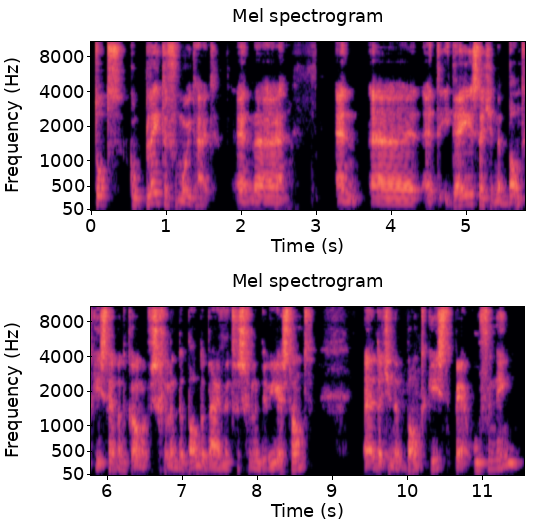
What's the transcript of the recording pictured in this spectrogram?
tot complete vermoeidheid. En, uh, en het idee is dat je een band kiest, hè, want er komen verschillende banden bij met verschillende weerstand. dat je een band kiest per oefening,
